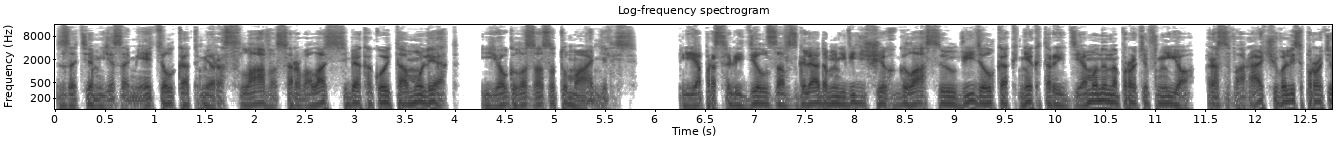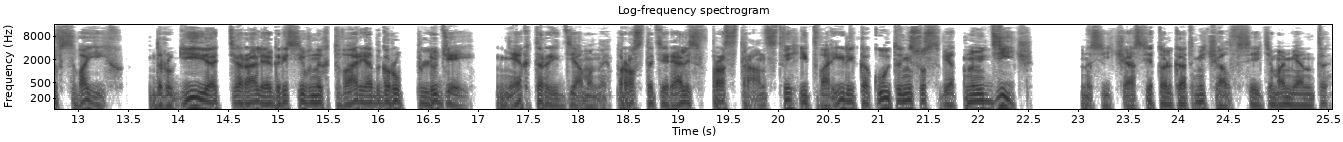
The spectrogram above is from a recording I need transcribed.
Затем я заметил, как Мирослава сорвала с себя какой-то амулет. Ее глаза затуманились. Я проследил за взглядом невидящих глаз и увидел, как некоторые демоны напротив нее разворачивались против своих, Другие оттирали агрессивных тварей от групп людей. Некоторые демоны просто терялись в пространстве и творили какую-то несусветную дичь. Но сейчас я только отмечал все эти моменты.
